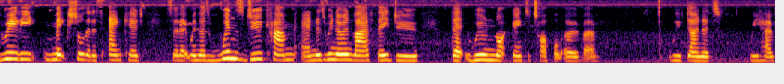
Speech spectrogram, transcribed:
really make sure that it's anchored so that when those winds do come, and as we know in life they do, that we're not going to topple over. We've done it. We have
